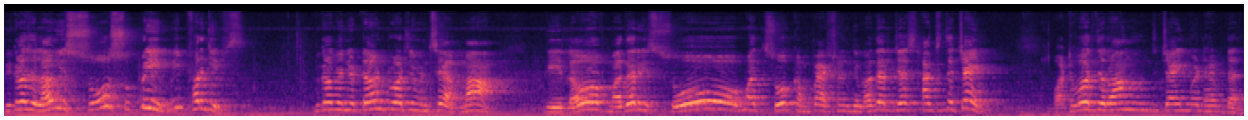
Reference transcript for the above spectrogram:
because love is so supreme, it forgives. Because when you turn towards him and say, Amma, the love of mother is so much, so compassionate, the mother just hugs the child. Whatever the wrong the child might have done,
